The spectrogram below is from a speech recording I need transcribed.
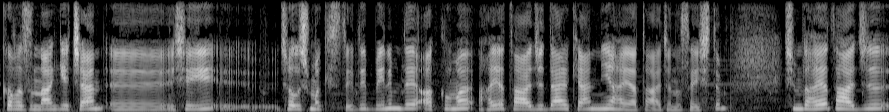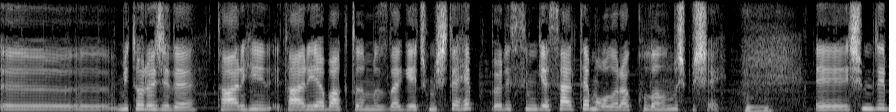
kafasından geçen e, şeyi e, çalışmak istedi. Benim de aklıma hayat ağacı derken niye hayat ağacını seçtim? Şimdi hayat ağacı e, mitolojide, tarihi tarihe baktığımızda geçmişte hep böyle simgesel tema olarak kullanılmış bir şey. Hı hı. E, şimdi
